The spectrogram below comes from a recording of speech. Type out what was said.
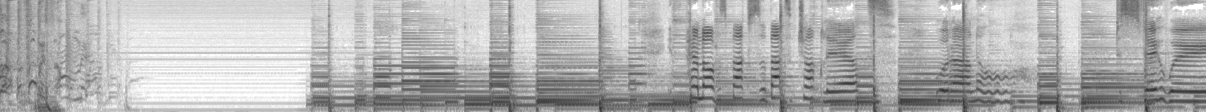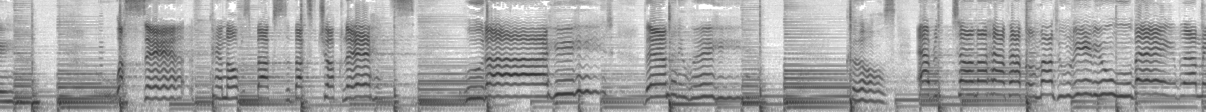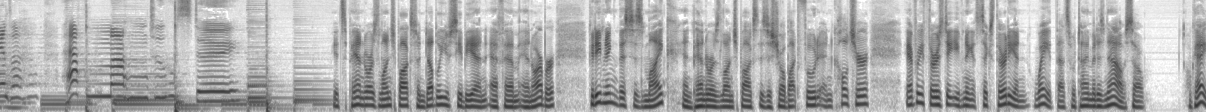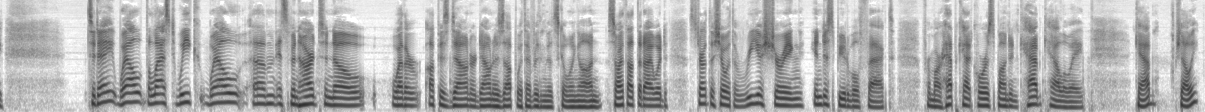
If Pandora's box a box of chocolates, would I know to stay away? Oh, I said, if Pandora's box a box of chocolates, would I eat them anyway? Every time I have half a mind to leave you, babe, that means I have half a mind to stay. It's Pandora's Lunchbox on WCBN FM Ann Arbor. Good evening. This is Mike, and Pandora's Lunchbox is a show about food and culture every Thursday evening at 6:30. And wait, that's what time it is now. So, okay. Today, well, the last week, well, um, it's been hard to know whether up is down or down is up with everything that's going on. So I thought that I would start the show with a reassuring, indisputable fact from our HepCat correspondent, Cab Calloway. Cab, shall we?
